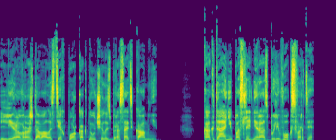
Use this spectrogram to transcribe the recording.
Лира враждовала с тех пор, как научилась бросать камни. Когда они последний раз были в Оксфорде,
